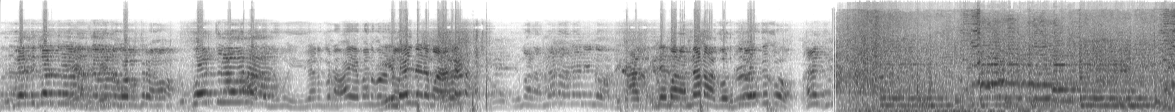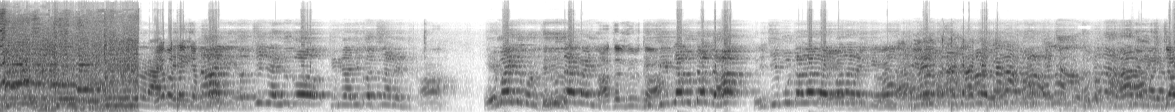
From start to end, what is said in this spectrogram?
నువ్వెందుకు కొడుతున్నావు? ఏ, నువ్వెందుకు కొడుతున్నావు? నువ్వు కొడుతున్నావా? ఆ, నువ్వు ఇది అనుకున్నావా? ఏమనుకున్నావు? ఏమైందని మా అన్న? ఏమన్నా అన్నానా? అన్న నిన్ను? నేనేమన్నా అన్నానా? కొడుతున్నావు? నువ్వు ఎందుకు? అరే, ఏమవుతుందో చెప్పు. నా ఇక్కడికి వచ్చింది ఎందుకో? తిరగడానికి వచ్చినా నేను. ఆ, ఏమైంది ఇప్పుడు? తిరుగుతా జీప్ మంచిగా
